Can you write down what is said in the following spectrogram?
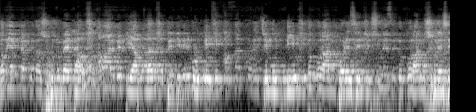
তবে একটা কথা শুনবে দাও আমার বেটি আপনার পৃথিবীর বুকে আপনার পড়েছে মুখ দিয়ে তো কোরআন পড়েছে, শুনেছে তো কোরআন শুনেছে,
